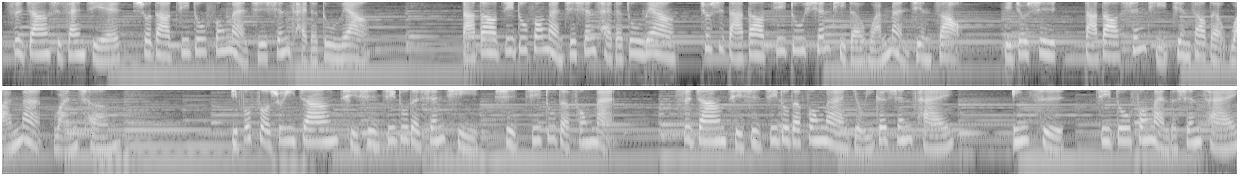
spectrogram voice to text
四章十三节说到基督丰满之身材的度量，达到基督丰满之身材的度量，就是达到基督身体的完满建造，也就是达到身体建造的完满完成。以弗所书一章启示基督的身体是基督的丰满。四章启示基督的丰满有一个身材，因此基督丰满的身材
